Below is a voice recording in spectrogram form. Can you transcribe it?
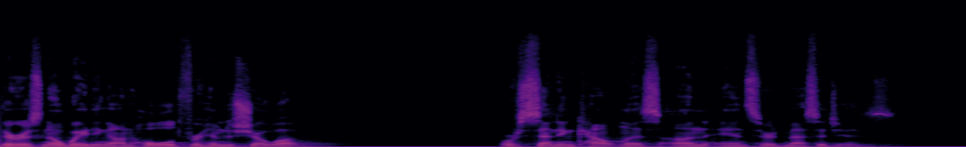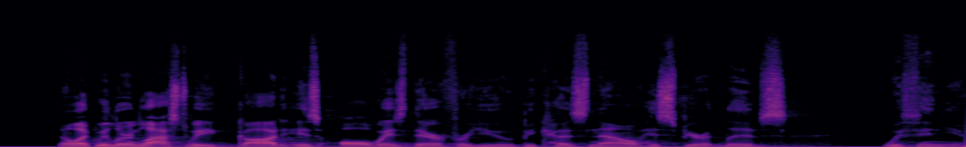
There is no waiting on hold for Him to show up or sending countless unanswered messages. Now, like we learned last week, God is always there for you because now His Spirit lives within you.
